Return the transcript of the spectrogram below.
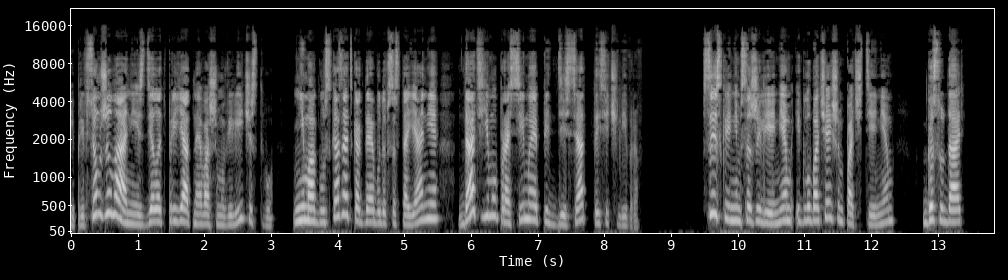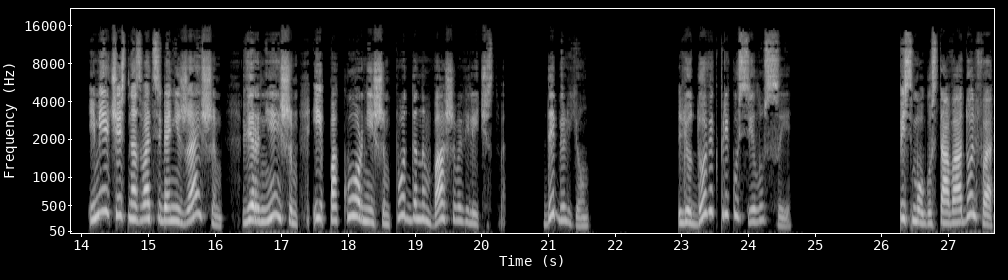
и при всем желании сделать приятное вашему величеству Не могу сказать, когда я буду в состоянии дать ему просимое пятьдесят тысяч ливров. С искренним сожалением и глубочайшим почтением, государь, имею честь назвать себя нижайшим, вернейшим и покорнейшим подданным вашего величества. Де Бюльон. Людовик прикусил усы. Письмо Густава Адольфа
